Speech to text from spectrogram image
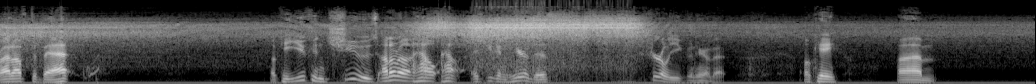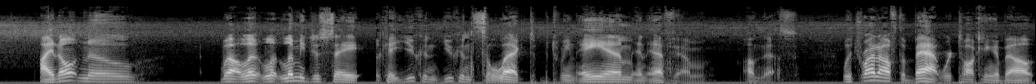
right off the bat, Okay, you can choose. I don't know how, how if you can hear this. Surely you can hear that. Okay. Um, I don't know. Well, let, let, let, me just say, okay, you can you can select between AM and FM on this. Which right off the bat, we're talking about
